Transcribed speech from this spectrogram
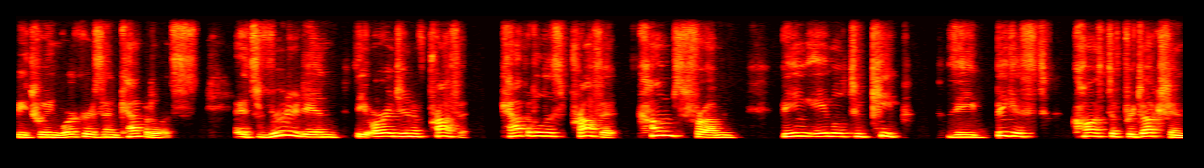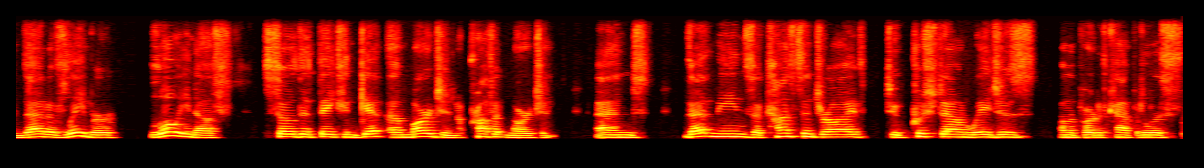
between workers and capitalists. It's rooted in the origin of profit. Capitalist profit comes from being able to keep the biggest cost of production, that of labor, low enough so that they can get a margin, a profit margin. And that means a constant drive to push down wages on the part of capitalists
